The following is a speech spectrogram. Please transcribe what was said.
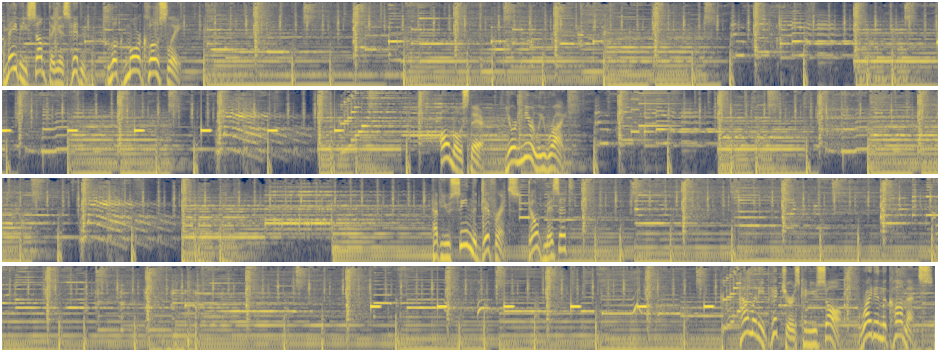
Maybe something is hidden. Look more closely. Almost there. You're nearly right. Have you seen the difference? Don't miss it. How many pictures can you solve? Write in the comments.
